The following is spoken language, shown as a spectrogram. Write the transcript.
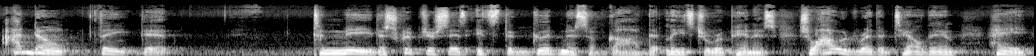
I don't think that, to me, the scripture says it's the goodness of God that leads to repentance. So I would rather tell them, hey,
